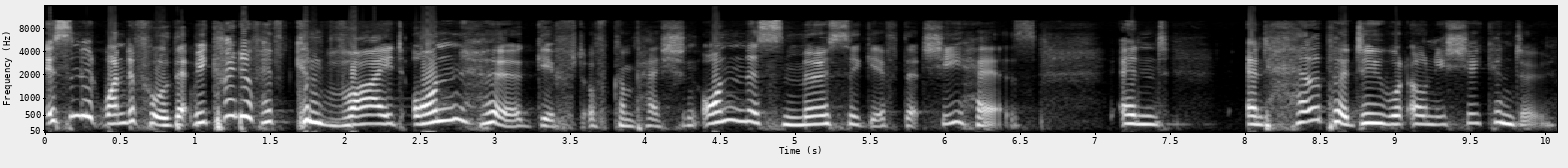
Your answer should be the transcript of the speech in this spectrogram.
isn't it wonderful that we kind of have to confide on her gift of compassion, on this mercy gift that she has, and, and help her do what only she can do?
